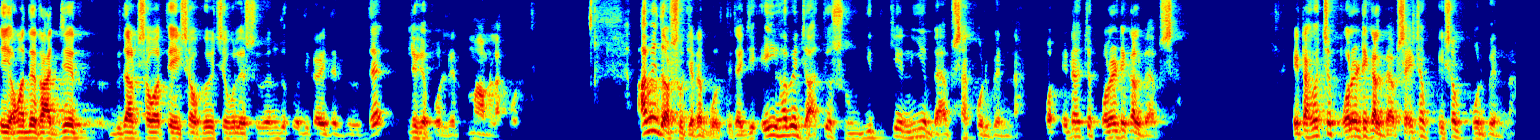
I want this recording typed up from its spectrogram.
এই আমাদের রাজ্যের বিধানসভাতে এইসব হয়েছে বলে শুভেন্দু অধিকারীদের বিরুদ্ধে লেগে পড়লেন মামলা করতে। আমি দর্শক যেটা বলতে চাই যে এইভাবে জাতীয় সঙ্গীতকে নিয়ে ব্যবসা করবেন না। এটা হচ্ছে পলিটিক্যাল ব্যবসা। এটা হচ্ছে পলিটিক্যাল ব্যবসা এটা এসব করবেন না।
